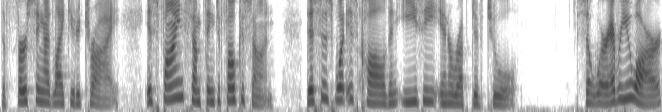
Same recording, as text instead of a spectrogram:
the first thing I'd like you to try is find something to focus on. This is what is called an easy interruptive tool. So, wherever you are,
